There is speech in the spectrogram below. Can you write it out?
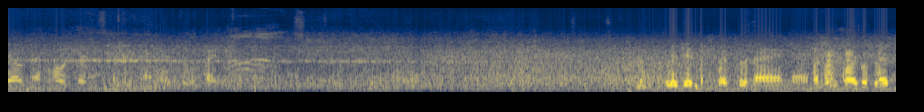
Delta and hold 90258. Blue J 5529, uh, confirm cargo flight.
